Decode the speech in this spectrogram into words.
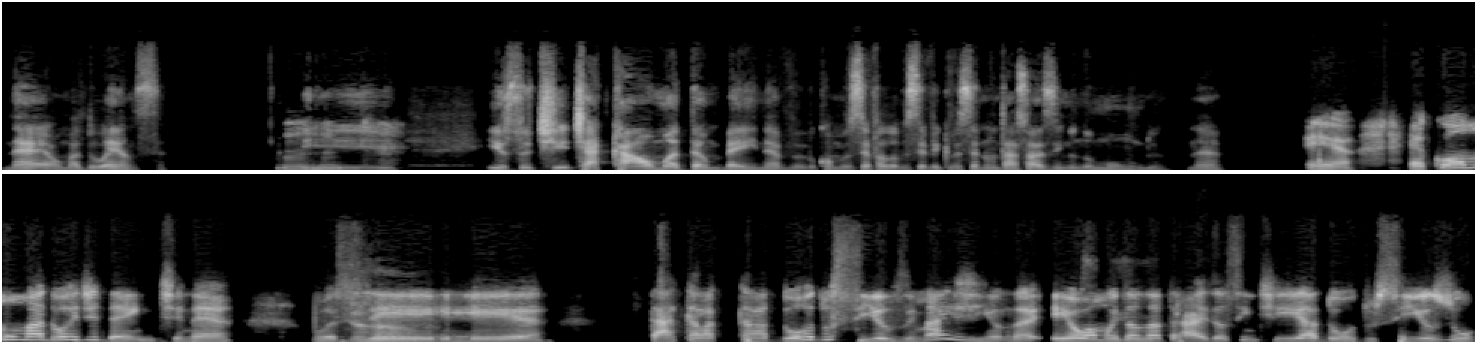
né, é uma doença. Uhum. E isso te, te acalma também, né, como você falou, você vê que você não está sozinho no mundo, né. É, é como uma dor de dente, né? Você tá aquela, aquela dor do siso. Imagina, eu há muitos anos atrás eu senti a dor do siso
